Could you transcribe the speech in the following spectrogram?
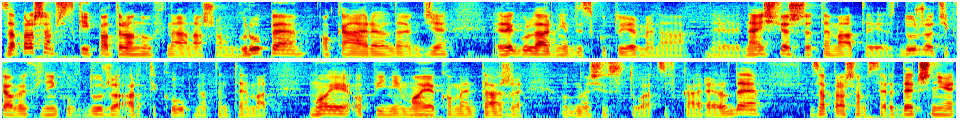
Zapraszam wszystkich patronów na naszą grupę o KRLD, gdzie regularnie dyskutujemy na e, najświeższe tematy. Jest dużo ciekawych linków, dużo artykułów na ten temat, moje opinie, moje komentarze odnośnie sytuacji w KRLD. Zapraszam serdecznie.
